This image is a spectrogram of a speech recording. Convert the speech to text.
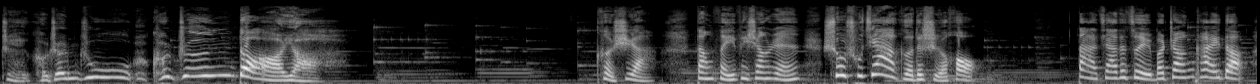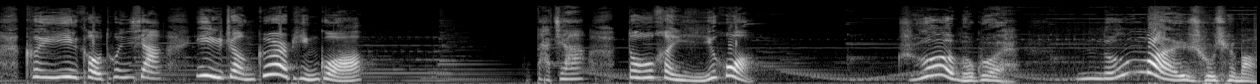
这颗珍珠可真大呀！”可是啊，当肥肥商人说出价格的时候，大家的嘴巴张开的，可以一口吞下一整个苹果。大家都很疑惑：这么贵，能卖出去吗？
